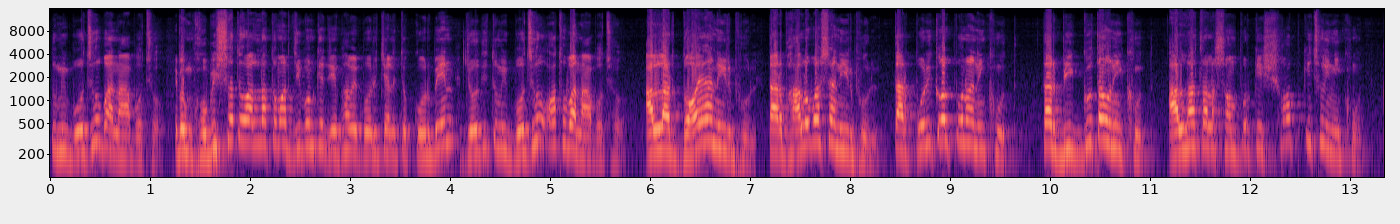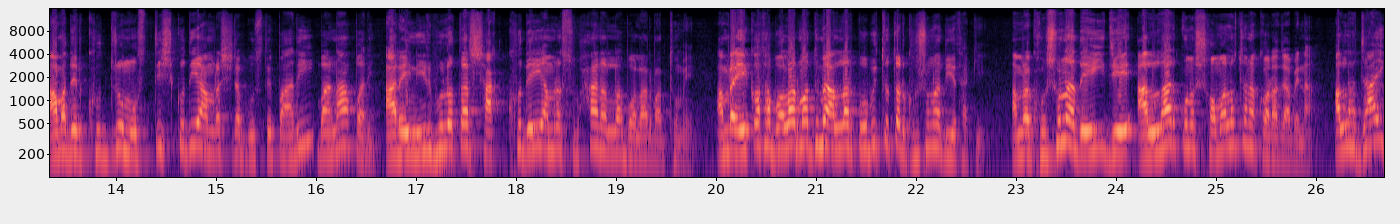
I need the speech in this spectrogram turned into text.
তুমি বোঝো বা না বোঝো। এবং ভবিষ্যতেও আল্লাহ তোমার জীবনকে যেভাবে পরিচালিত করবেন, যদি তুমি বোঝো অথবা না বোঝো। আল্লাহর দয়া নির্ভুল, তার ভালোবাসা নির্ভুল, তার পরিকল্পনা নিখুঁত। তার বিজ্ঞতাও নিখুঁত, আল্লাহ তালা সম্পর্কে সব কিছুই নিখুঁত। আমাদের ক্ষুদ্র মস্তিষ্ক দিয়ে আমরা সেটা বুঝতে পারি বা না পারি, আর এই নির্ভুলতার সাক্ষ্য দেই আমরা সুহান আল্লাহ বলার মাধ্যমে। আমরা এই কথা বলার মাধ্যমে আল্লাহর পবিত্রতার ঘোষণা দিয়ে থাকি। আমরা ঘোষণা দেই যে আল্লাহর কোনো সমালোচনা করা যাবে না। আল্লাহ যাই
